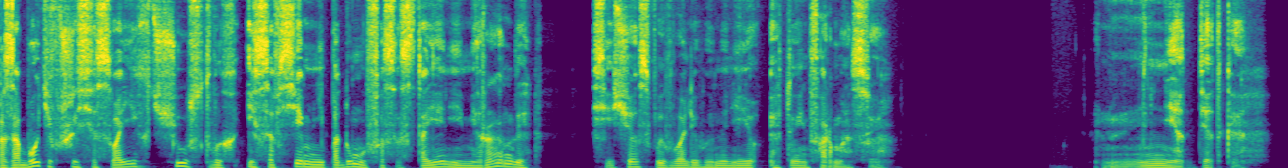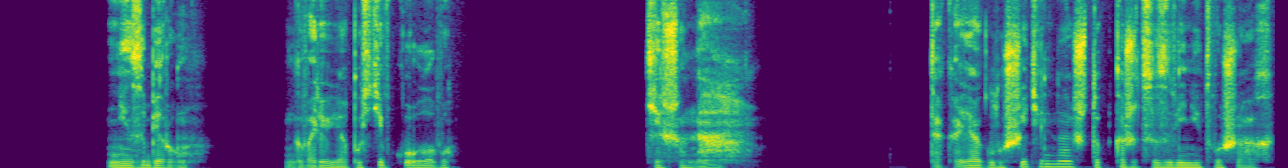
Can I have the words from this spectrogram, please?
Позаботившись о своих чувствах и совсем не подумав о состоянии Миранды, сейчас вываливаю на нее эту информацию. «Нет, детка, не заберу», — говорю я, опустив голову. Тишина. Такая оглушительная, что, кажется, звенит в ушах.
